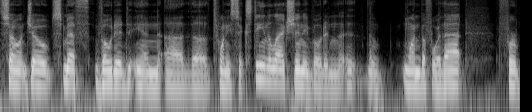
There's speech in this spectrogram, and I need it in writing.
so Joe Smith voted in uh, the 2016 election. He voted in the, the one before that. For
